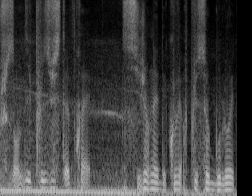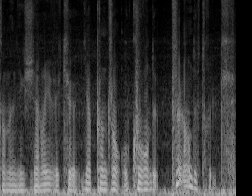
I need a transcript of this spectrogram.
Je vous en dis plus juste après. Si j'en ai découvert plus au boulot, étant donné que j'y arrive et qu'il y a plein de gens au courant de plein de trucs.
